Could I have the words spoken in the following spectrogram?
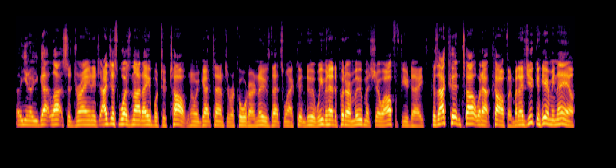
Uh, you know, you got lots of drainage. I just was not able to talk when we got time to record our news. That's why I couldn't do it. We even had to put our movement show off a few days because I couldn't talk without coughing. But as you can hear me now,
